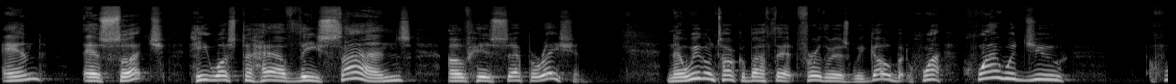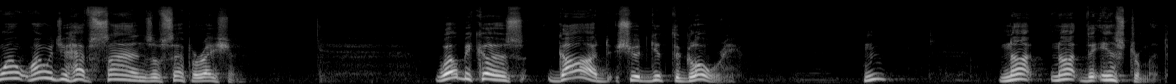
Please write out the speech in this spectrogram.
And as such, he was to have these signs of his separation. Now we're going to talk about that further as we go, but why, why would you why, why would you have signs of separation? Well, because God should get the glory. Hmm? Not, not the instrument.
